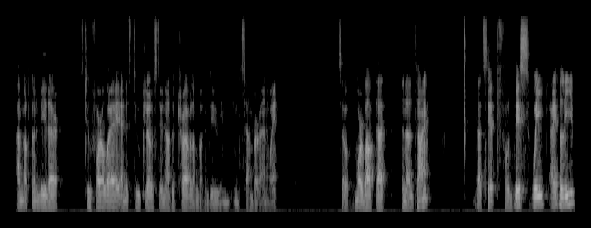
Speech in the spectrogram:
I'm not going to be there. It's too far away and it's too close to another travel I'm going to do in, in December anyway. So more about that another time. That's it for this week, I believe.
